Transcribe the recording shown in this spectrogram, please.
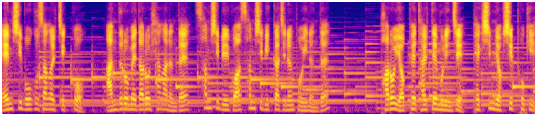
M15 구상을 찍고 안드로메다로 향하는데 31과 32까지는 보이는데 바로 옆에 달 때문인지 110 역시 포기.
